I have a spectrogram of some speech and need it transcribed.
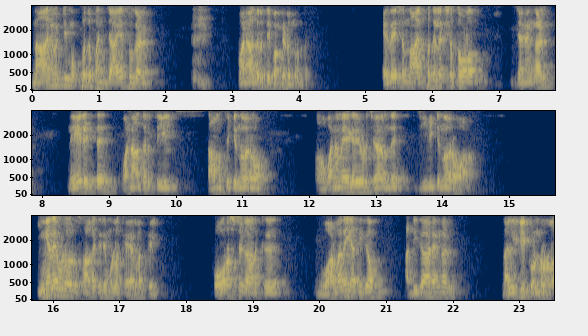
നാനൂറ്റി മുപ്പത് പഞ്ചായത്തുകൾ വനാതിർത്തി പങ്കിടുന്നുണ്ട്. ഏകദേശം നാൽപ്പത് ലക്ഷത്തോളം ജനങ്ങൾ നേരിട്ട് വനാതിർത്തിയിൽ താമസിക്കുന്നവരോ വനമേഖലയോട് ചേർന്ന് ജീവിക്കുന്നവരോ ആണ്. ഇങ്ങനെയുള്ള ഒരു സാഹചര്യമുള്ള കേരളത്തിൽ ഫോറസ്റ്റുകാർക്ക് വളരെയധികം അധികാരങ്ങൾ നൽകിക്കൊണ്ടുള്ള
